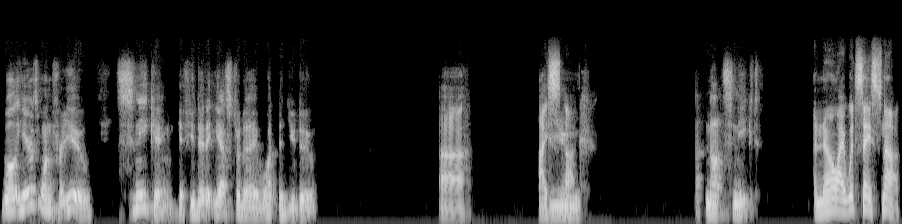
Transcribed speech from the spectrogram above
well. Here's one for you: sneaking. If you did it yesterday, what did you do? Uh, I you, snuck. Not sneaked. No, I would say snuck.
